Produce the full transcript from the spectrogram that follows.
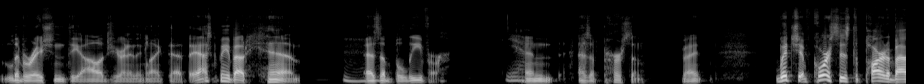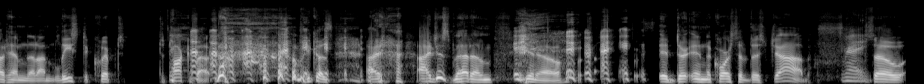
liberation theology or anything like that. They ask me about him as Mhm. a believer yeah. and as a person, right? Which of course is the part about him that I'm least equipped to talk about because I I just met him, you know, right. in, in the course of this job. right. So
